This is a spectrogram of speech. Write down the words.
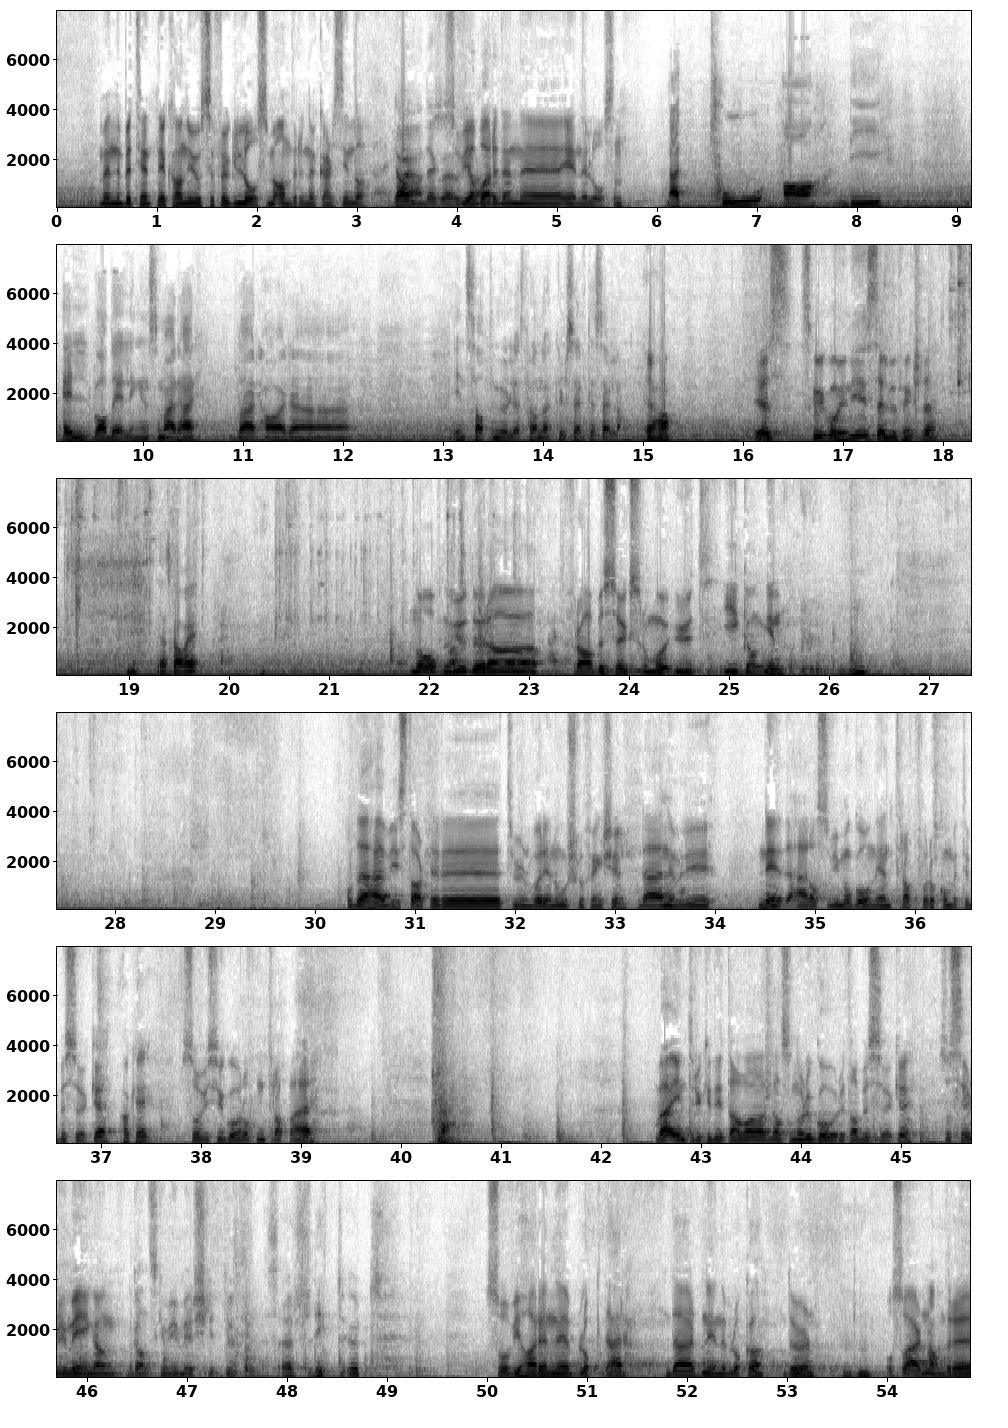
Men betjentene kan jo selvfølgelig låse med andre nøkkelen sin, da. Ja, ja, det går Så vi har bare den eh, ene låsen. Det er to av de elleve avdelingene som er her. Der har eh, innsatte mulighet for å ha nøkkel selv til cella. Jaha. Yes, Skal vi gå inn i selve fengselet? Det skal vi. Nå åpner vi jo døra fra besøksrommet og ut i gangen. Og det er her vi starter eh, turen vår gjennom Oslo fengsel. Det er nemlig nede her. altså Vi må gå ned en trapp for å komme til besøket. OK. Så hvis vi går opp den trappa her Hva er inntrykket ditt av altså når du går ut av besøket? Så ser du med en gang ganske mye mer slitt ut. Det ser slitt ut. Så vi har en eh, blokk der. Det er den ene blokka, døren. Og så er den andre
